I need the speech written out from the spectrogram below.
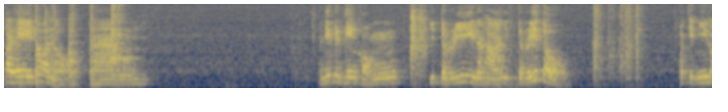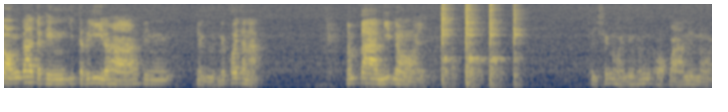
ไปตะวันออกกลางอันนี้เป็นเพลงของอิตาลีนะคะอิตาลีโตเพราะเจนนี้ร้องได้แต่เพลงอิตาลีนะคะเพลงอย่างอื่นไม่ค่อยถนัดน้ำตาลนิดหน่อยใส่สักหน่อยหนึ่งให้มันออกหวานหน่อย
